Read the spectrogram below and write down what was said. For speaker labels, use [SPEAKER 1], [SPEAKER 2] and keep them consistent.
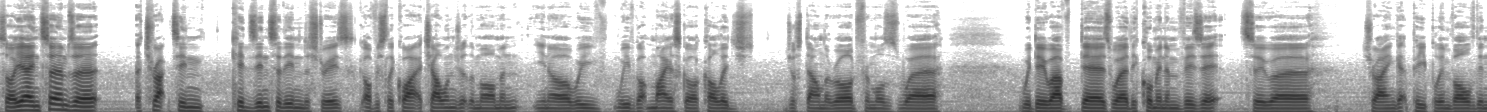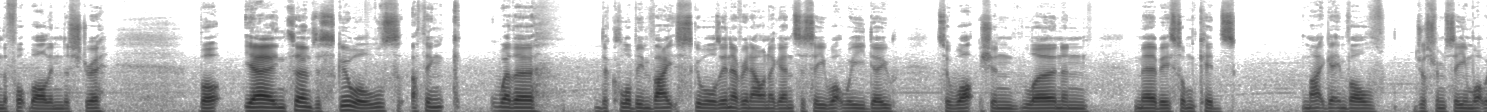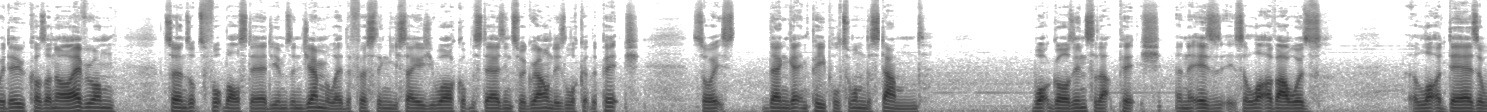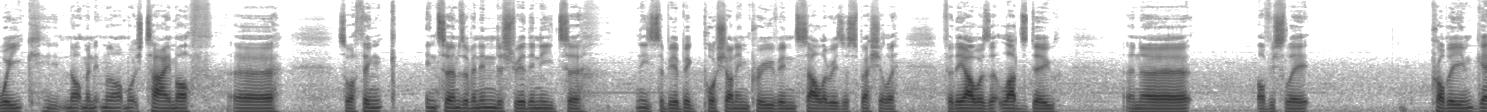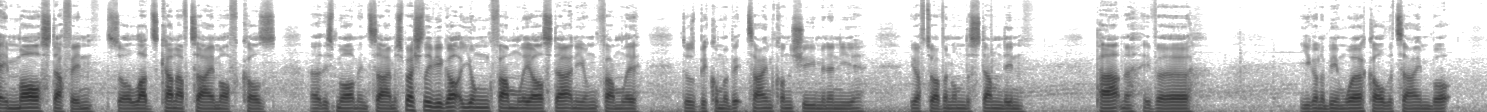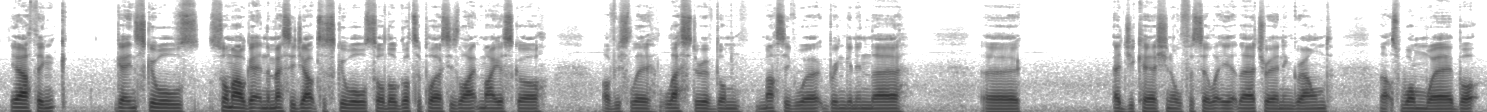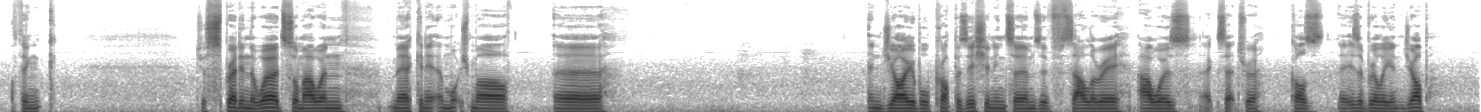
[SPEAKER 1] So yeah, in terms of attracting kids into the industry, it's obviously quite a challenge at the moment. You know, we've we've got Myerscough College just down the road from us where we do have days where they come in and visit to uh, try and get people involved in the football industry. But yeah, in terms of schools, I think whether the club invites schools in every now and again to see what we do, to watch and learn, and maybe some kids might get involved just from seeing what we do. Because I know everyone turns up to football stadiums, and generally the first thing you say as you walk up the stairs into a ground is look at the pitch. So it's then getting people to understand what goes into that pitch, and it is it's a lot of hours, a lot of days a week, not many, not much time off. Uh, so I think in terms of an industry, they need to needs to be a big push on improving salaries, especially for the hours that lads do, and uh, obviously probably getting more staff in so lads can have time off because at this moment in time, especially if you've got a young family or starting a young family, does become a bit time consuming and you you have to have an understanding partner if uh, you're going to be in work all the time. But yeah, I think getting schools, somehow getting the message out to schools so they'll go to places like Myerscough. Obviously, Leicester have done massive work bringing in their uh, educational facility at their training ground. That's one way, but I think just spreading the word somehow and making it a much more uh, enjoyable proposition in terms of salary, hours, etc. Because it is a brilliant job.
